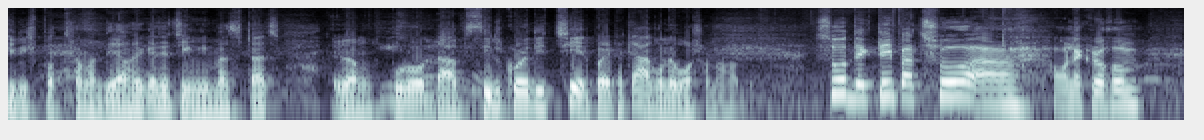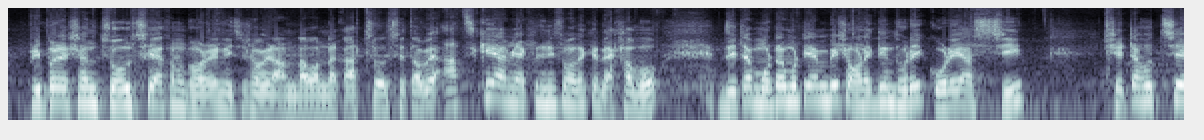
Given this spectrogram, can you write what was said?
জিনিসপত্র আমার দেওয়া হয়ে গেছে চিংড়ি মাছ টাছ এবং পুরো ডাব সিল করে দিচ্ছি এরপর এটাকে আগুনে বসানো হবে। সো দেখতেই পাচ্ছ অনেক রকম প্রিপারেশন চলছে এখন ঘরের নিচে সবাই রান্নাবান্না কাজ চলছে। তবে আজকে আমি একটা জিনিস আমাদেরকে দেখাবো যেটা মোটামুটি আমি বেশ অনেকদিন ধরেই করে আসছি। সেটা হচ্ছে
